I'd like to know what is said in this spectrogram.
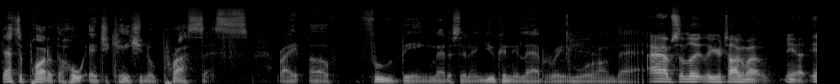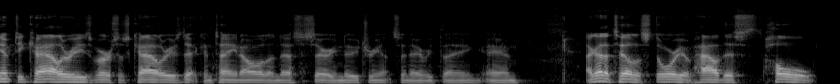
that's a part of the whole educational process, right, of food being medicine. And you can elaborate more on that. Absolutely. You're talking about, you know, empty calories versus calories that contain all the necessary nutrients and everything. And I got to tell the story of how this whole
